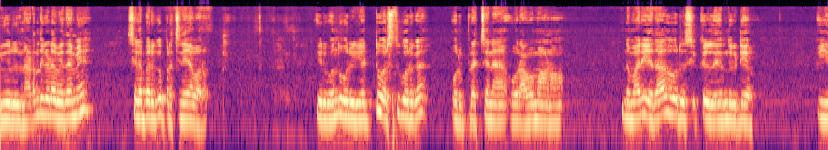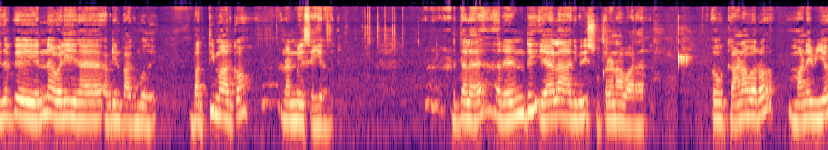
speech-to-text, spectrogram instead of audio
இவர் நடந்துக்கிட விதமே சில பேருக்கு பிரச்சனையாக வரும். இவருக்கு வந்து ஒரு எட்டு வருஷத்துக்கு ஒருக்க ஒரு பிரச்சனை ஒரு அவமானம் இந்த மாதிரி ஏதாவது ஒரு சிக்கல் இருந்துக்கிட்டே இருக்கும். இப்போ இதற்கு என்ன வழி அப்படின்னு பார்க்கும்போது பக்தி மார்க்கம் நன்மை செய்கிறது. அடுத்தால ரெண்டு ஏழாம் அதிபதி சுக்கரனாக வரார். இப்போ கணவரோ மனைவியோ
